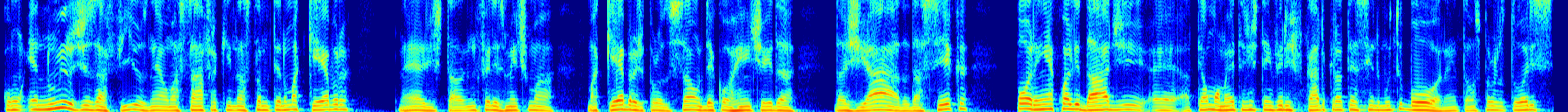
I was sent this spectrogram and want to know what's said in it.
com inúmeros desafios, né? Uma safra que nós estamos tendo uma quebra, né? A gente está, infelizmente, uma, uma quebra de produção decorrente aí da, da geada, da seca, Porém, a qualidade, é, até o momento, a gente tem verificado que ela tem sido muito boa. Né? Então, os produtores,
